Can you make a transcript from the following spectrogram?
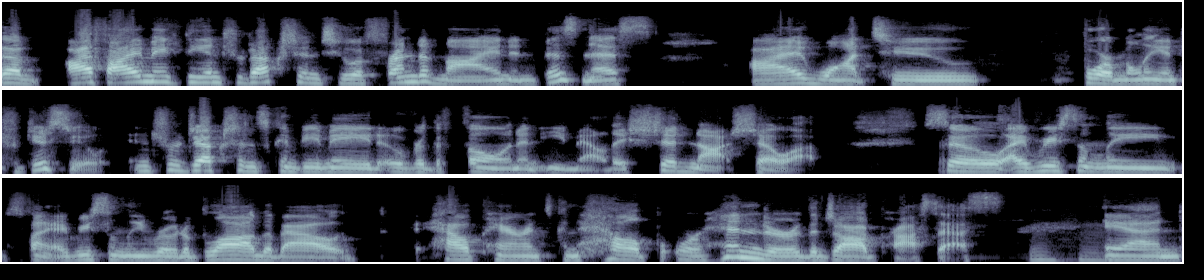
If I make the introduction to a friend of mine in business, I want to formally introduce you. Introductions can be made over the phone and email. They should not show up. So I recently, it's funny, I recently wrote a blog about how parents can help or hinder the job process Mhm. and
